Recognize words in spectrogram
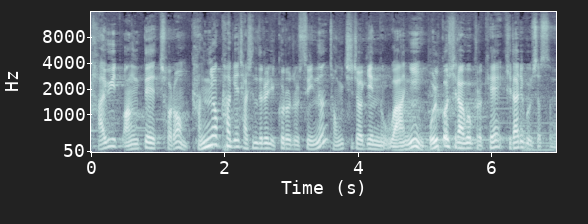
다윗 왕 때처럼 강력하게 자신들을 이끌어 줄 수 있는 정치적인 왕이 올 것이라고 그렇게 기다리고 있었어요.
